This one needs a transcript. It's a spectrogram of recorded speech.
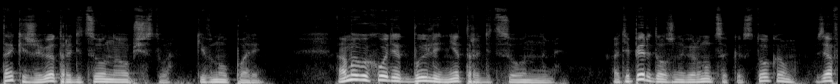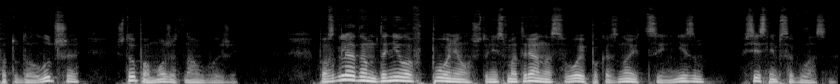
так и живет традиционное общество», — кивнул парень. «А мы, выходит, были нетрадиционными. А теперь должны вернуться к истокам, взяв оттуда лучшее, что поможет нам выжить». По взглядам Данилов понял, что несмотря на свой показной цинизм, все с ним согласны.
